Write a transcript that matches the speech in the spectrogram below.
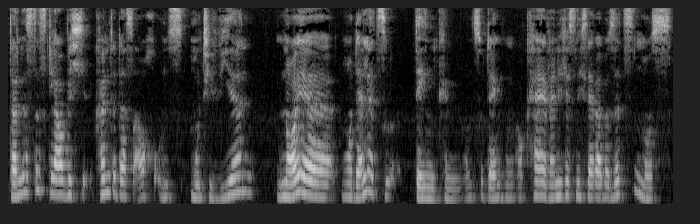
Dann ist es, glaube ich, könnte das auch uns motivieren, neue Modelle zu denken und zu denken, okay, wenn ich es nicht selber besitzen muss,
